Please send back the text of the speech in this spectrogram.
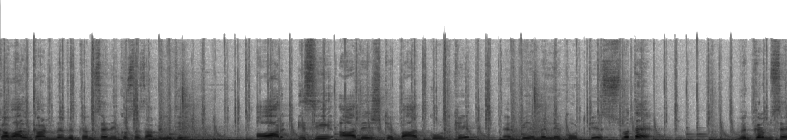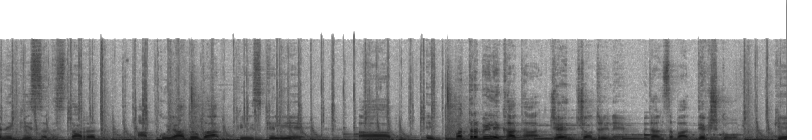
कवाल कांड में विक्रम सैनी को सजा मिली थी और इसी आदेश के बाद कोर्ट के, एमपी, एमएलए कोर्ट के स्वतः विक्रम सैनी की सदस्यता रद्द। आपको याद होगा कि इसके लिए एक पत्र भी लिखा था जयंत चौधरी ने विधानसभा अध्यक्ष को कि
